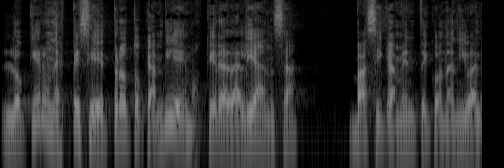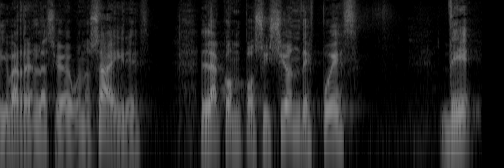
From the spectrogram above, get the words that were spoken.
lo que era una especie de proto-cambiemos, que era la alianza, básicamente con Aníbal Ibarra en la ciudad de Buenos Aires, la composición después de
